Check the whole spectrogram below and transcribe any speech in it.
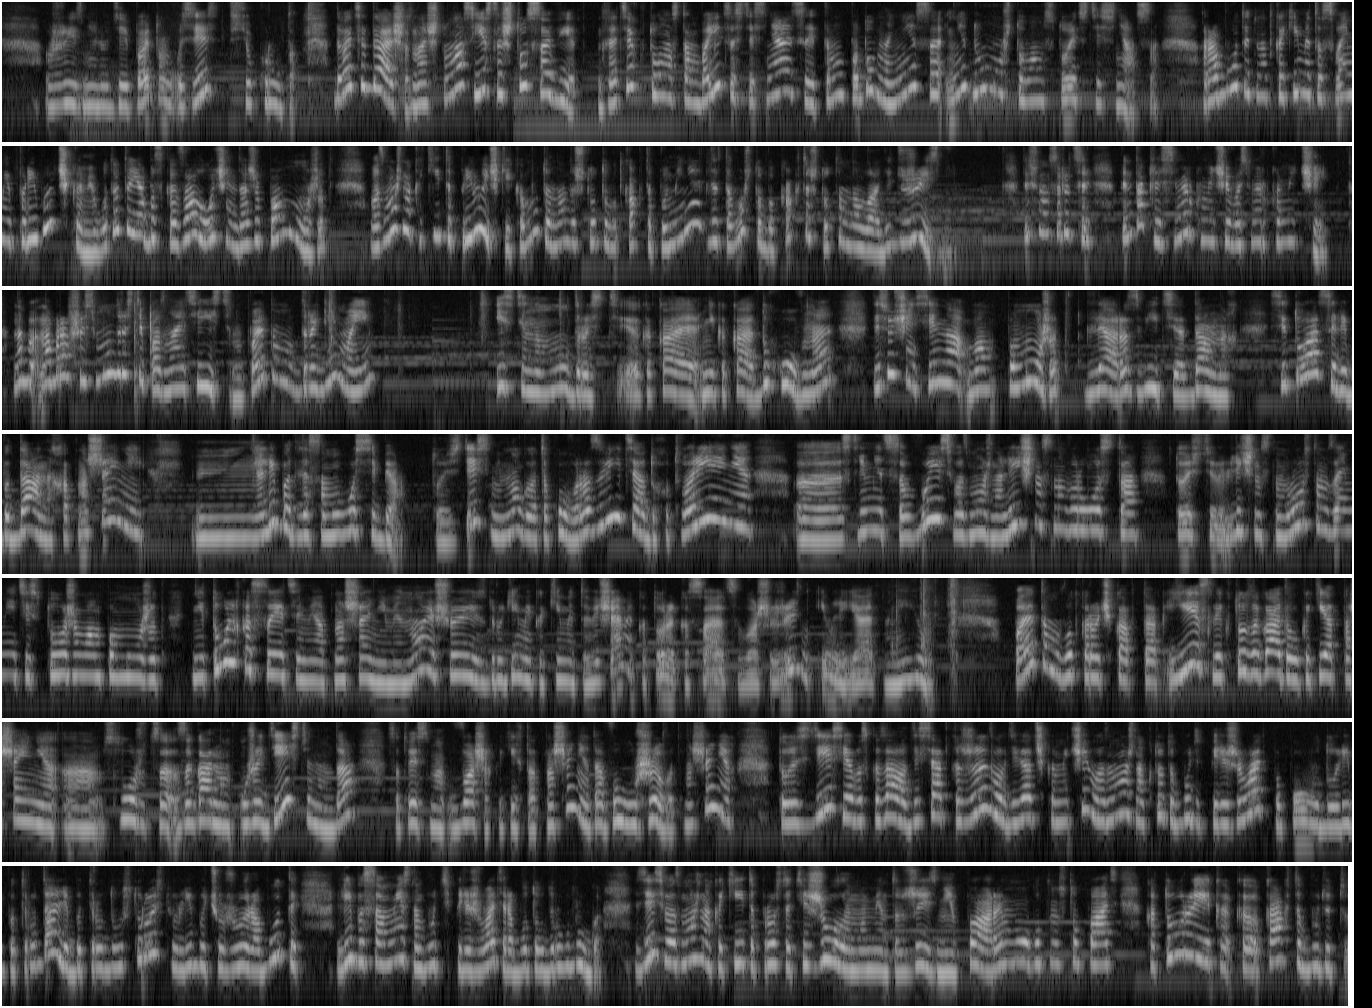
в жизни людей. Поэтому здесь все круто. Давайте дальше. Значит, у нас, если что, совет. Для тех, кто у нас там боится, стесняется и тому подобное, не, со, не думаю, что вам стоит стесняться. Работать над какими-то своими привычками, вот это, я бы сказала, очень даже поможет. Возможно, какие-то привычки, кому-то надо что-то вот как-то поменять для того, чтобы как-то что-то наладить в жизни. Здесь у нас рыцарь Пентакли, семерка мечей, восьмерка мечей. Набравшись мудрости, познаете истину. Поэтому, дорогие мои, истинная мудрость э, какая-никакая духовная, здесь очень сильно вам поможет для развития данных ситуаций, либо данных отношений, либо для самого себя. То есть здесь немного такого развития, одухотворения, э, стремиться ввысь, возможно, личностного роста. То есть личностным ростом займитесь, тоже вам поможет. Не только с этими отношениями, но еще и с другими какими-то вещами, которые касаются вашей жизни и влияют на нее. Поэтому вот, короче, как так. Если кто загадывал, какие отношения э, сложатся загаданным уже действенным, да, соответственно, в ваших каких-то отношениях, да, вы уже в отношениях, то здесь, я бы сказала, десятка жезлов, девяточка мечей, возможно, кто-то будет переживать по поводу либо труда, либо трудоустройства, либо чужой работы, либо совместно будете переживать работу друг друга. Здесь, возможно, какие-то просто тяжелые моменты в жизни пары могут наступать, которые как-то будет,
